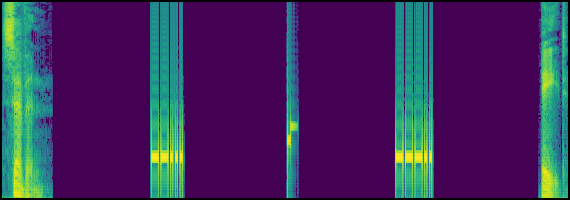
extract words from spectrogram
Seven. Eight.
